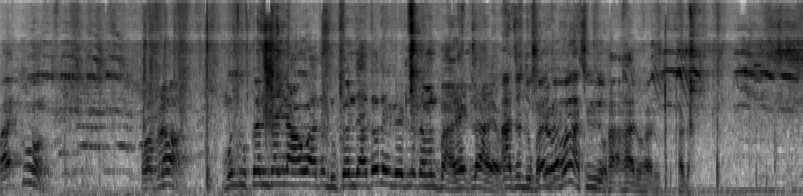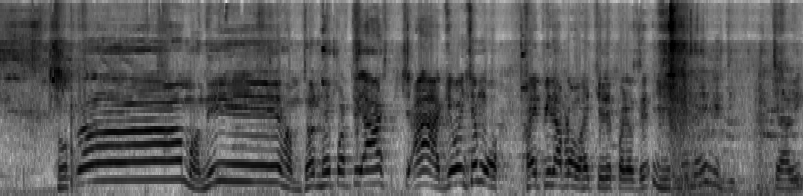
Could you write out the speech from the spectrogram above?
વાત કહું હોભળો હું દુકાન જઈને આવું આ તો દુકાન જતો ને એટલે તમને ભાડે એટલે આવ્યો. આ તો દુકાન જો? હા સારું સારું હાલો. છોકરા મને સમજણ નહીં પડતી આ આ આગેવાન છે ખાઈ પીને આપણો વાહ ચેડે પડ્યો છે. એને નહીં લીધી. ચાવી.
